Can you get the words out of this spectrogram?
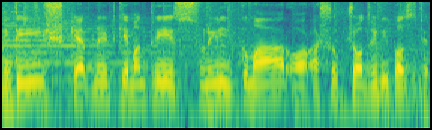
Nitish cabinet के मंत्री सुनील कुमार और अशोक चौधरी भी पॉजिटिव।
